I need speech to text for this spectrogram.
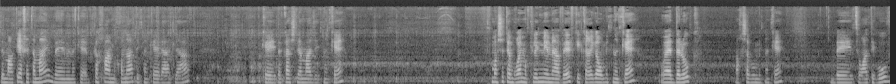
זה מרתיח את המים ומנקה. ככה המכונה תתנקה לאט לאט. כדקה שלמה זה יתנקה. כמו שאתם רואים מקלין מי מהבהב כי כרגע הוא מתנקה. הוא היה דלוק ועכשיו הוא מתנקה בצורת עיבוב.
